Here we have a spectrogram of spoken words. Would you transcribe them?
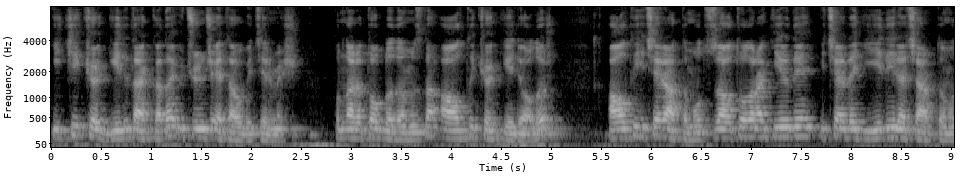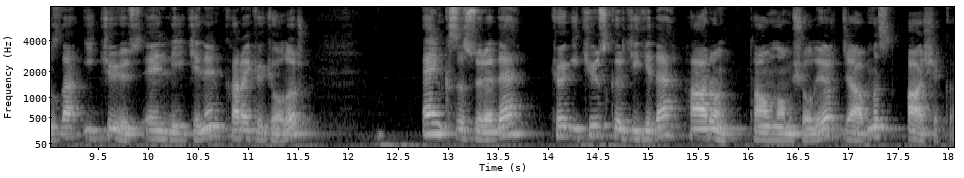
2 kök 7 dakikada üçüncü etabı bitirmiş. Bunları topladığımızda 6 kök 7 olur. 6'yı içeri attım. 36 olarak girdi. İçerideki 7 ile çarptığımızda 252'nin karekökü olur. En kısa sürede kök 242'de Harun tamamlamış oluyor. Cevabımız A şıkkı.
